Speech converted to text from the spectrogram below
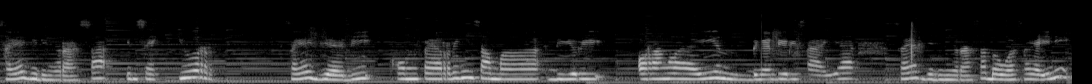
saya jadi ngerasa insecure. Saya jadi comparing sama diri orang lain dengan diri saya saya jadi ngerasa bahwa saya ini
